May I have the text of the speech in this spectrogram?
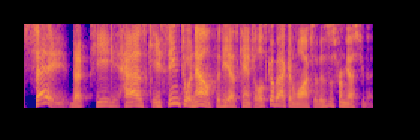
say that he has, he seemed to announce that he has cancer. Let's go back and watch it. This is from yesterday.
